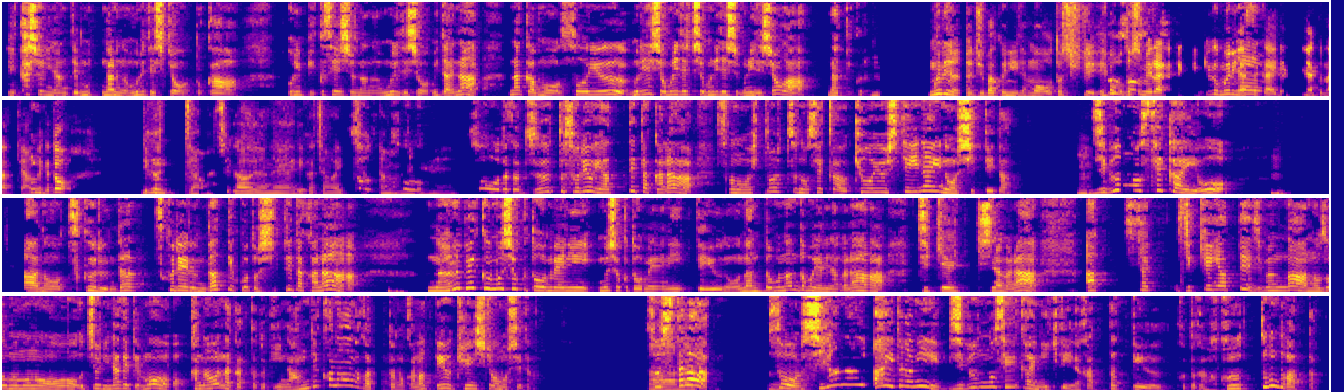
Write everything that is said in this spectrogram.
え歌手になんてなるの無理でしょとか、オリンピック選手なの無理でしょみたいな、なんかもうそういう、無理でしょ、無理でしょ、無理でしょ、無理でしょがなってくる。無理の呪縛にでも落とし、落としめられて、結局無理な世界でできなくなっちゃうんだけど、リカちゃんは違うよね。リカちゃんは言っちゃったもんね。そう、だからずっとそれをやってたから、その一つの世界を共有していないのを知っていた。うん。自分の世界を、うん。あの、作るんだ、作れるんだっていうことを知ってたから、なるべく無色透明に、無色透明にっていうのを何度も何度もやりながら、実験しながら、あ、さ、実験やって自分が望むものを宇宙に投げても叶わなかった時、なんで叶わなかったのかなっていう検証もしてた。そしたら、うん。そう、知らない間に自分の世界に生きていなかったっていうことがほとんどあった。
